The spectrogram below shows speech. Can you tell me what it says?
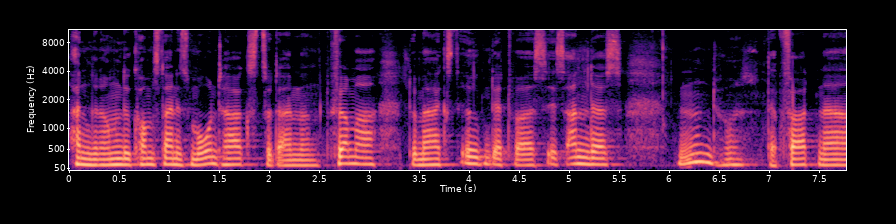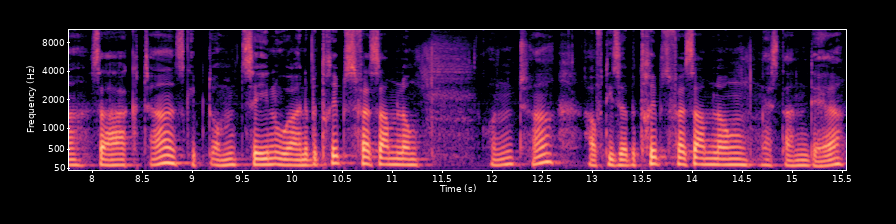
Angenommen, du kommst eines Montags zu deiner Firma, du merkst, irgendetwas ist anders. Der Pförtner sagt, es gibt um 10 Uhr eine Betriebsversammlung und auf dieser Betriebsversammlung ist dann der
